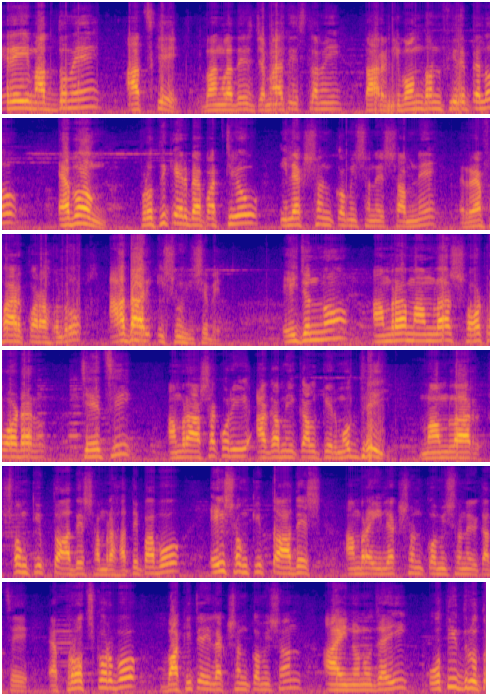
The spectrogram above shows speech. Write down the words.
এর এই মাধ্যমে আজকে বাংলাদেশ জামায়াত ইসলামী তার নিবন্ধন ফিরে পেল এবং প্রতীকের ব্যাপারটিও ইলেকশন কমিশনের সামনে রেফার করা হলো আদার ইস্যু হিসেবে। এই জন্য আমরা মামলার শর্ট অর্ডার চেয়েছি। আমরা আশা করি আগামী কালকের মধ্যেই মামলার সংক্ষিপ্ত আদেশ আমরা হাতে পাব। এই সংক্ষিপ্ত আদেশ আমরা ইলেকশন কমিশনের কাছে অ্যাপ্রোচ করব। বাকিটা ইলেকশন কমিশন আইন অনুযায়ী অতি দ্রুত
